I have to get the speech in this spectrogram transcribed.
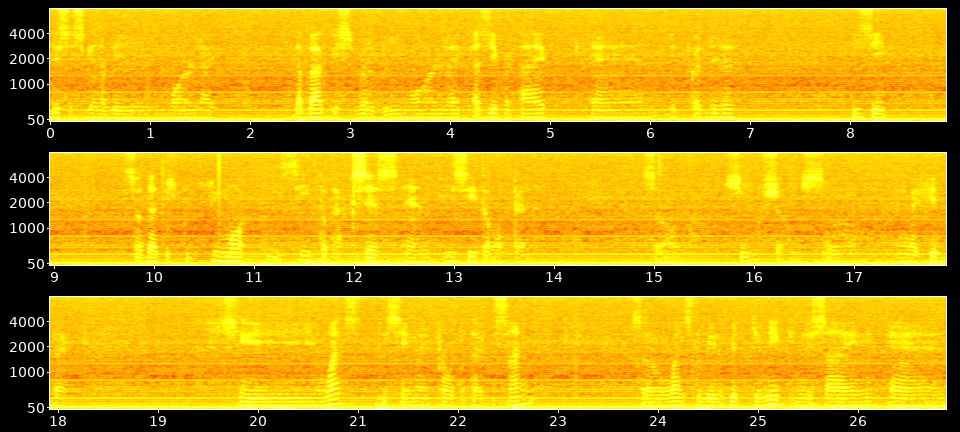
this is gonna be more like the bag is will be more like a zipper type and it could be easy so that it would be more easy to access and easy to open. So solutions so in my feedback. She wants to see my prototype design. So wants to be a bit unique in design and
